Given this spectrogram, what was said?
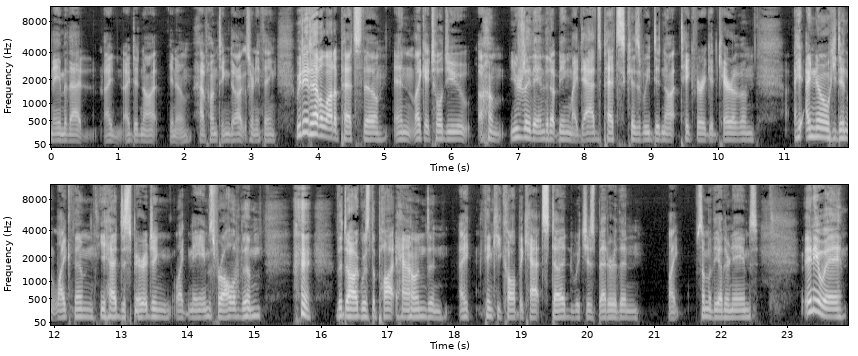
name of that. I, I did not, you know, have hunting dogs or anything. We did have a lot of pets though, and like I told you, um, usually they ended up being my dad's pets because we did not take very good care of them. I, I know he didn't like them. He had disparaging like names for all of them. the dog was the pot hound, and I think he called the cat Stud, which is better than like some of the other names. Anyway,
